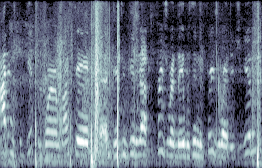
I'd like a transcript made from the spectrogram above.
I didn't forget the worms. I said, uh, did you get it out the refrigerator? They was in the refrigerator. Did you get them?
